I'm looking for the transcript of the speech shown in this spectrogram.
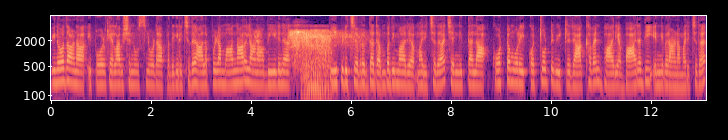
വിനോദാണ് ഇപ്പോൾ കേരള വിഷൻ ന്യൂസിനോട് പ്രതികരിച്ചത്. ആലപ്പുഴ മാന്നാറിലാണ് വീടിന് തീപിടിച്ച് വൃദ്ധ ദമ്പതിമാര് മരിച്ചത്. ചെന്നിത്തല കോട്ടമുറി കൊറ്റോട്ട് വീട്ടിൽ രാഘവൻ ഭാര്യ ഭാരതി എന്നിവരാണ് മരിച്ചത്.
